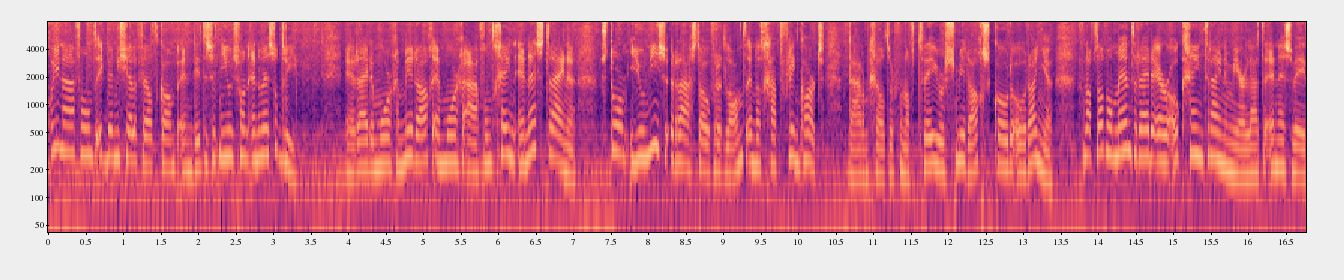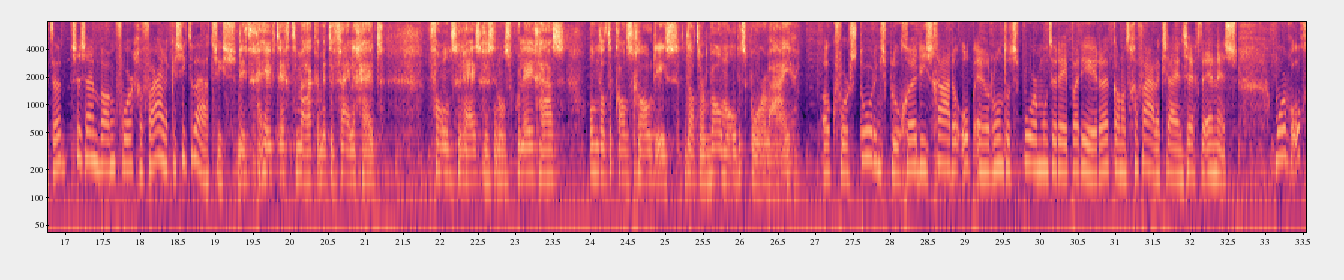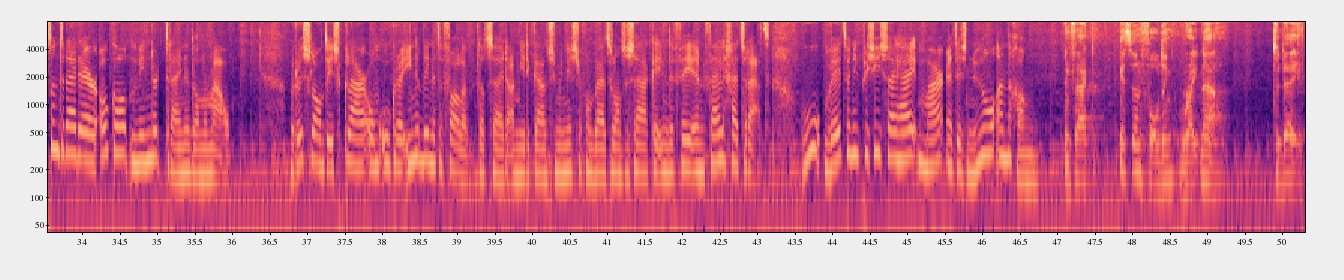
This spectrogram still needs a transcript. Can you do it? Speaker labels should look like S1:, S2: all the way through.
S1: Goedenavond, ik ben Michelle Veldkamp en dit is het nieuws van NOS op 3. Er rijden morgenmiddag en morgenavond geen NS-treinen. Storm Eunice raast over het land en dat gaat flink hard. Daarom geldt er vanaf twee uur s middags code oranje. Vanaf dat moment rijden er ook geen treinen meer, laat de NS weten. Ze zijn bang voor gevaarlijke situaties.
S2: Dit heeft echt te maken met de veiligheid van onze reizigers en onze collega's... omdat de kans groot is dat er bomen op het spoor waaien.
S1: Ook voor storingsploegen die schade op en rond het spoor moeten repareren... kan het gevaarlijk zijn, zegt de NS. Morgenochtend rijden er ook al minder treinen dan normaal. Rusland is klaar om Oekraïne binnen te vallen. Dat zei de Amerikaanse minister van Buitenlandse Zaken in de VN-veiligheidsraad. Hoe, weten we niet precies, zei hij, maar het is nu al aan de gang.
S3: In fact, it's unfolding right now. Today.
